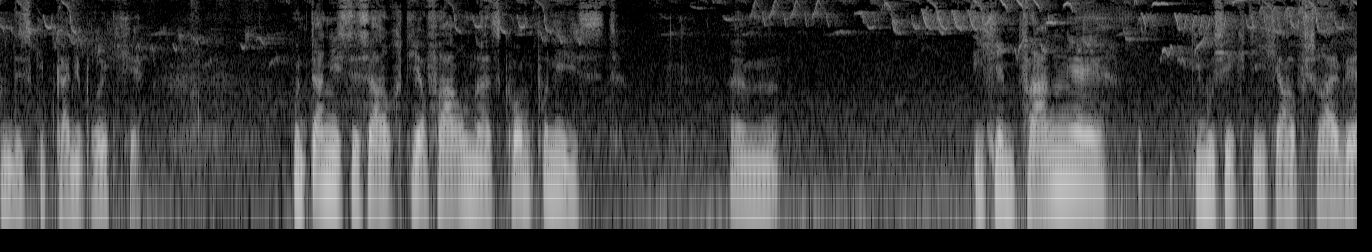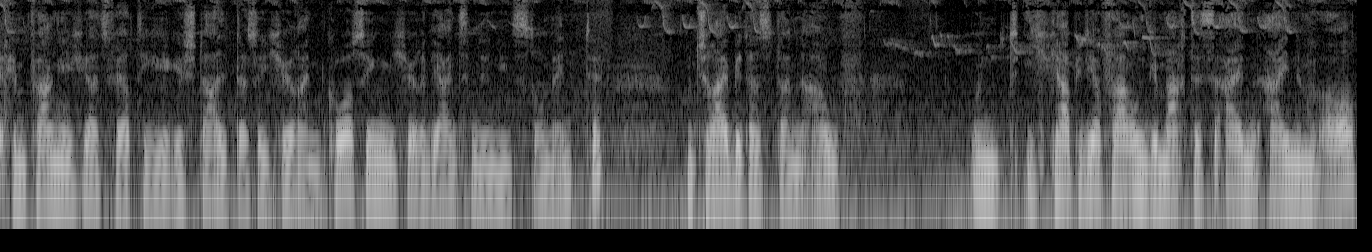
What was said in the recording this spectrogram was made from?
und es gibt keine Brüche. Und dann ist es auch die Erfahrung als Komponist. Ähm, ich empfange die Musik, die ich aufschreibe, empfange ich als fertige Gestalt. Also ich höre einen Chor singen, ich höre die einzelnen Instrumente und schreibe das dann auf. Und ich habe die Erfahrung gemacht, dass an einem Ort,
